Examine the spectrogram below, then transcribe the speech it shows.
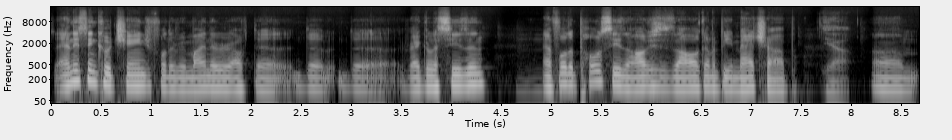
So anything could change for the remainder of the the the regular season, Mhm. and for the postseason, obviously it's all gonna be matchup. yeah, Um,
